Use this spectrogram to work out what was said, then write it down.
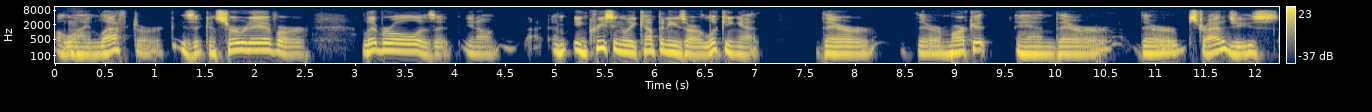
align left or is it conservative or liberal? Is it, you know, um, increasingly companies are looking at their their market and their their strategies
